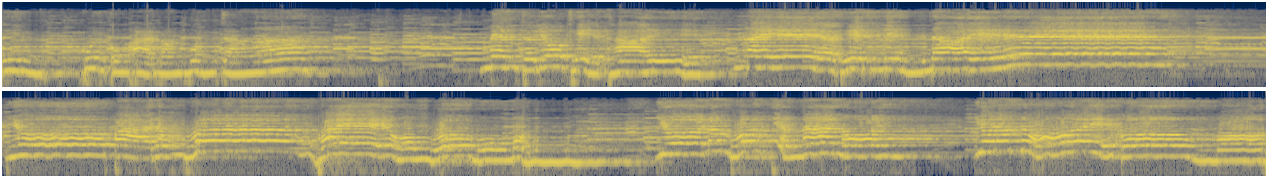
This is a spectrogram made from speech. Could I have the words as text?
ลิน คุณองอาจบางพลจ้าเมนจะโยเขตไทย ในเพชรนินใดโยป่าดงเพิงไผ่ห่มหัวหมู่มนโยน้ำพ้นอย่างนานอยโยน้ำน้อยก็หมอบ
